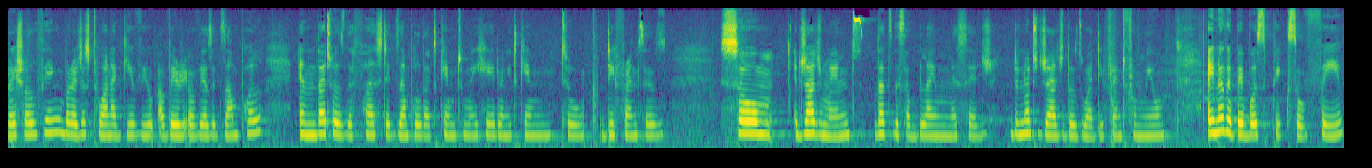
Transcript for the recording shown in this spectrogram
racial thing, but I just want to give you a very obvious example. And that was the first example that came to my head when it came to differences. So, um, judgment, that's the sublime message do not judge those who are different from you. I know the Bible speaks of faith,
